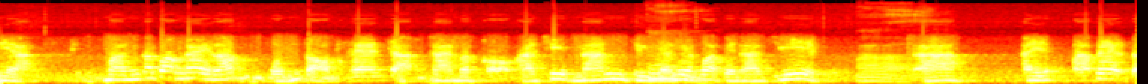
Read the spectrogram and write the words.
เนี่ย มันก็ต้องได้รับผลตอบแทนจากการประกอบอาชีพนั้น จึงจะอืมเรียกว่าเป็นอาชีพอ่านะไอ้ประเภทส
